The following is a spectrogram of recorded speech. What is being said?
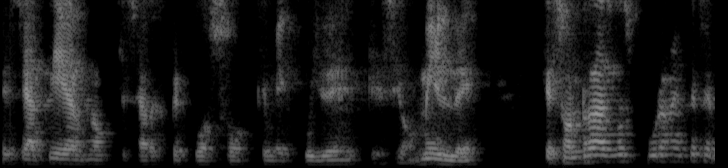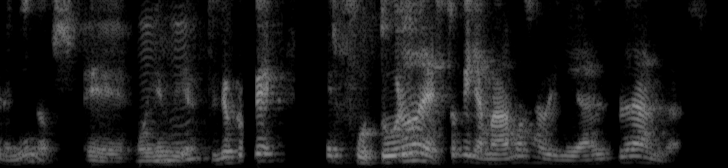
Que sea tierno, que sea respetuoso, que me cuide, que sea humilde, que son rasgos puramente femeninos eh, hoy en día. Entonces, yo creo que el futuro de esto que llamábamos habilidades blandas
